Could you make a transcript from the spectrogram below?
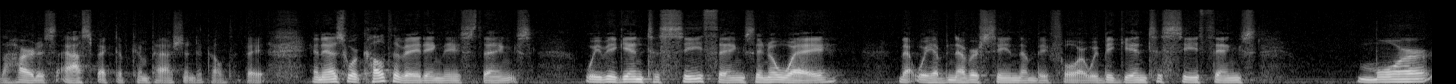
the hardest aspect of compassion to cultivate. And as we're cultivating these things, we begin to see things in a way that we have never seen them before. We begin to see things more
